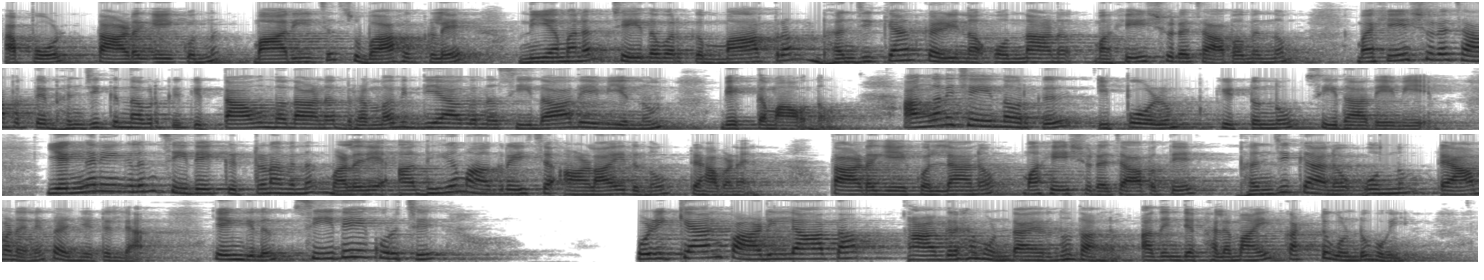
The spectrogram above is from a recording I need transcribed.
അപ്പോൾ താടകയെക്കൊന്ന് മാരീച്ച സുബാഹുക്കളെ നിയമനം ചെയ്തവർക്ക് മാത്രം ഭഞ്ചിക്കാൻ കഴിയുന്ന ഒന്നാണ് മഹേശ്വര ചാപമെന്നും മഹേശ്വര ചാപത്തെ ഭഞ്ചിക്കുന്നവർക്ക് കിട്ടാവുന്നതാണ് ബ്രഹ്മവിദ്യയാകുന്ന സീതാദേവിയെന്നും വ്യക്തമാവുന്നു. അങ്ങനെ ചെയ്യുന്നവർക്ക് ഇപ്പോഴും കിട്ടുന്നു സീതാദേവിയെ. എങ്ങനെയെങ്കിലും സീതയെ കിട്ടണമെന്ന് വളരെ അധികം ആഗ്രഹിച്ച ആളായിരുന്നു രാവണൻ. താടകയെ കൊല്ലാനോ മഹേശ്വര ചാപത്തെ ഭഞ്ജിക്കാനോ ഒന്നും രാവണന് കഴിഞ്ഞിട്ടില്ല. എങ്കിലും സീതയെക്കുറിച്ച് ഒഴിക്കാൻ പാടില്ലാത്ത ആഗ്രഹമുണ്ടായിരുന്നു താനും. അതിന്റെ ഫലമായി കട്ടുകൊണ്ടുപോയി.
